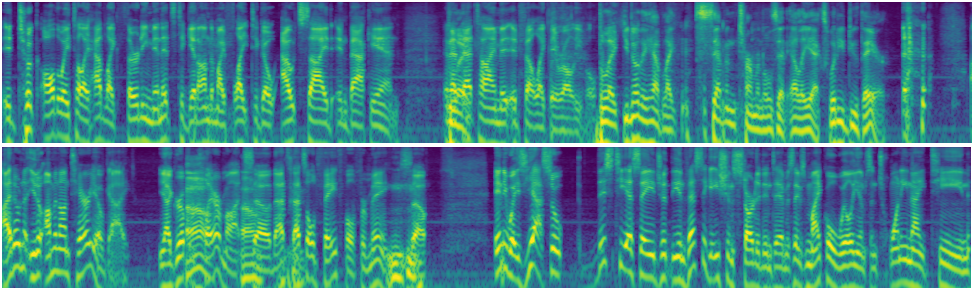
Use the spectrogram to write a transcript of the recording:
it took all the way till I had like 30 minutes to get onto my flight to go outside and back in. And Blake, at that time, it, it, felt like they were all evil. Blake, you know they have like seven terminals at LAX. What do you do there? I don't know. You know, I'm an Ontario guy. Yeah, I grew up in oh, Claremont, oh, so that's okay. that's Old Faithful for me. Mm-hmm. So, anyways, yeah. So this TSA agent, the investigation started into him. His name's Michael Williams in 2019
